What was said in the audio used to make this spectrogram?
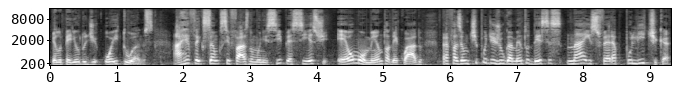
pelo período de oito anos. A reflexão que se faz no município é se este é o momento adequado para fazer um tipo de julgamento desses na esfera política.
